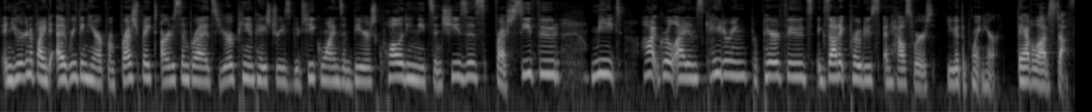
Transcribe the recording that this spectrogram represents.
and you're gonna find everything here from fresh baked artisan breads, European pastries, boutique wines and beers, quality meats and cheeses, fresh seafood, meat, hot grill items, catering, prepared foods, exotic produce, and housewares. You get the point here. They have a lot of stuff.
